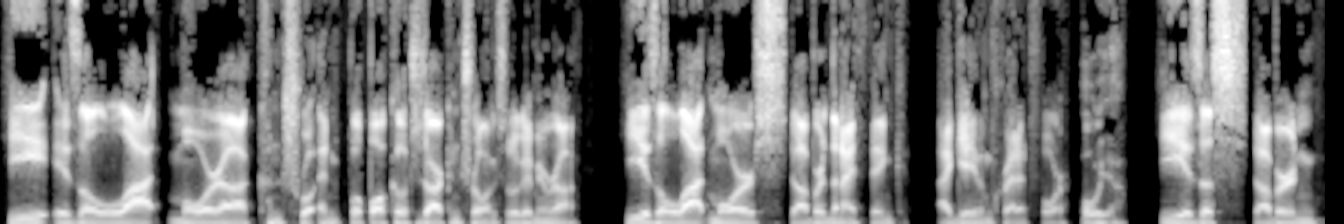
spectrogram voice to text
He is a lot more uh, control, and football coaches are controlling. So don't get me wrong. He is a lot more stubborn than I think I gave him credit for. Oh yeah. He is a stubborn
